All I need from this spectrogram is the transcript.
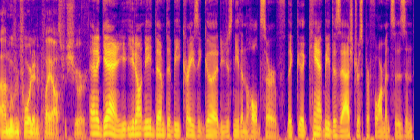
uh, moving forward into playoffs for sure. And again, you, you don't need them to be crazy good. You just need them to hold serve. They it can't be disastrous performances. And,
